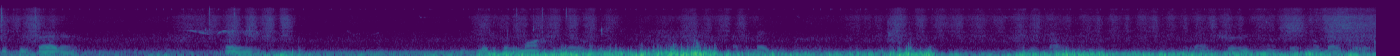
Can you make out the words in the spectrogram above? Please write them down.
This is better. Hey. Look at the mark there. That's a big one. Looks like it ain't true. Don't fit nobody for it.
